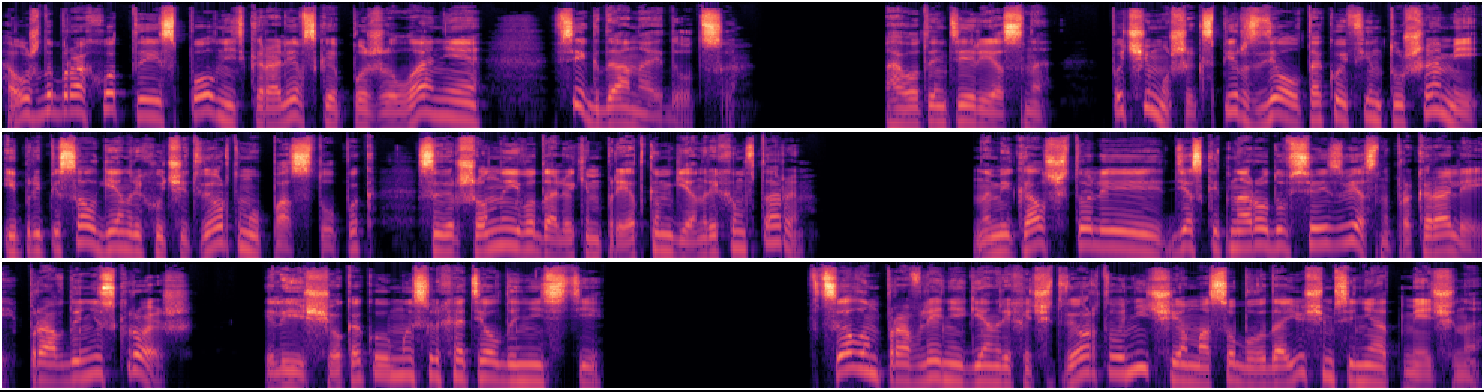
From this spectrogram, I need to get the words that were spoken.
А уж доброход-то исполнить королевское пожелание всегда найдутся. А вот интересно, почему Шекспир сделал такой финт ушами и приписал Генриху IV поступок, совершенный его далеким предком Генрихом II? Намекал, что ли, дескать, народу все известно про королей, правды не скроешь? Или еще какую мысль хотел донести? Целом, правление Генриха IV ничем особо выдающимся не отмечено,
